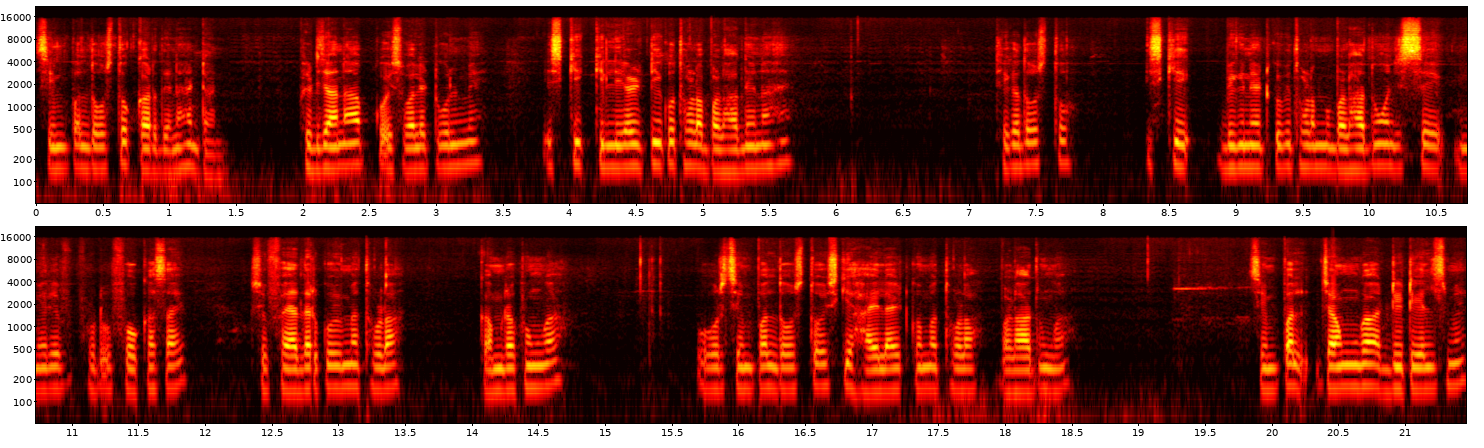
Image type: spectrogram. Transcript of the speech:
सिंपल दोस्तों, कर देना है डन फिर जाना आपको इस वाले टूल में। इसकी क्लियरिटी को थोड़ा बढ़ा देना है। ठीक है दोस्तों? इसकी बिगनेट को भी थोड़ा मैं बढ़ा दूँगा जिससे मेरे फ़ोटो फोकस आए। उसे फैदर को भी मैं थोड़ा कम रखूँगा। और सिंपल दोस्तों, इसकी हाईलाइट को मैं थोड़ा बढ़ा दूँगा। सिंपल जाऊँगा डिटेल्स में।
